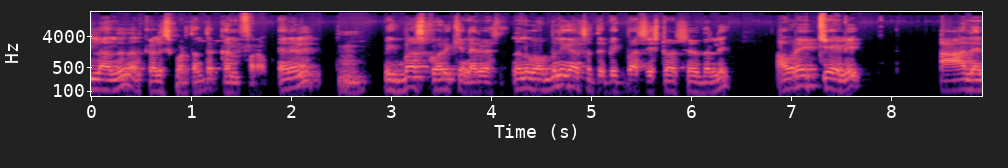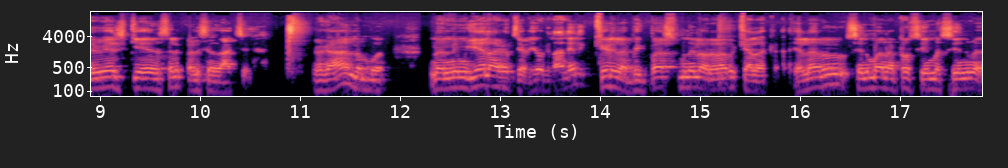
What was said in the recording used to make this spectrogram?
ಇಲ್ಲ ಅಂದ್ರೆ ನಾನು ಕಳಿಸ್ಕೊಡ್ತಂತ ಕನ್ಫರ್ಮ್ ಏನ್ ಹೇಳಿ? ಬಿಗ್ ಬಾಸ್ ಕೋರಿಕೆ ನೆರವೇರಿಸ ನನಗೆ ಒಬ್ಬನಿಗೆ ಅನ್ಸುತ್ತೆ ಬಿಗ್ ಬಾಸ್ ಇಷ್ಟು ವರ್ಷದಲ್ಲಿ. ಅವರೇ ಕೇಳಿ ಆ ನೆರವೇರಿಕೆಯಲ್ಲಿ ಕಳಿಸೋದು ಆಚೆ. ಇವಾಗ ನಮ್ಮ ನಾನು ನಿಮ್ಗೆ ಏನಾಗುತ್ತೆ ಹೇಳಿ? ಇವಾಗ ನಾನೇನು ಕೇಳಿಲ್ಲ ಬಿಗ್ ಬಾಸ್ ಮನೇಲಿ ಅವರೆಲ್ಲರೂ ಕೇಳ ಎಲ್ಲರೂ ಸಿನಿಮಾ ನಟರು ಸಿನಿಮಾ ಸಿನಿಮಾ,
